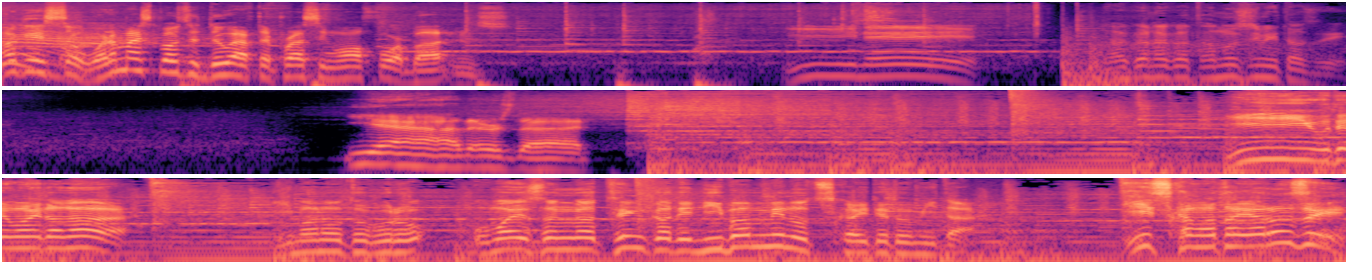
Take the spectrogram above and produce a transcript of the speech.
Okay, so what am I supposed to do after pressing all four buttons? Yeah, there's that. いい腕前だな。今のところお前さんが天下で2番目の使い手と見た。いつかまたやろうぜ。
